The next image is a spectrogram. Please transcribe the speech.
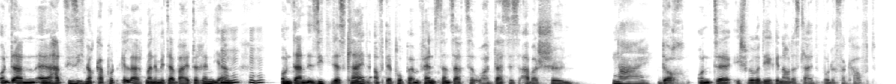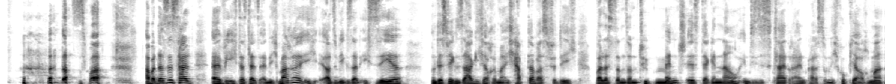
Und dann äh, hat sie sich noch kaputt gelacht, meine Mitarbeiterin, ja. Mhm, mhm, und dann sieht sie das Kleid auf der Puppe im Fenster und sagt so, oh, das ist aber schön. Nein. Doch. Und äh, ich schwöre dir, genau das Kleid wurde verkauft. das war, aber das ist halt, äh, wie ich das letztendlich mache. Ich, also wie gesagt, ich sehe und deswegen sage ich auch immer, ich habe da was für dich, weil es dann so ein Typ Mensch ist, der genau in dieses Kleid reinpasst. Und ich gucke ja auch immer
